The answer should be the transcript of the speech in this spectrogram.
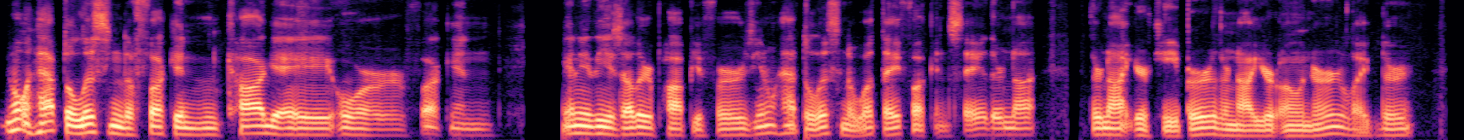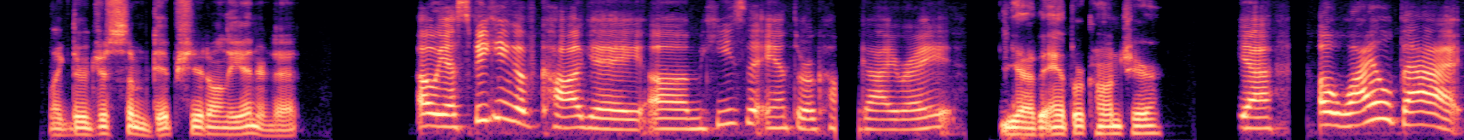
You don't have to listen to fucking Kage or fucking any of these other popufurs. You don't have to listen to what they fucking say. They're not they're not your keeper. They're not your owner. Like they're like they're just some dipshit on the internet. oh yeah, speaking of Kage, um he's the Anthrocon guy, right? Yeah, the Anthrocon chair. Yeah. A while back,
